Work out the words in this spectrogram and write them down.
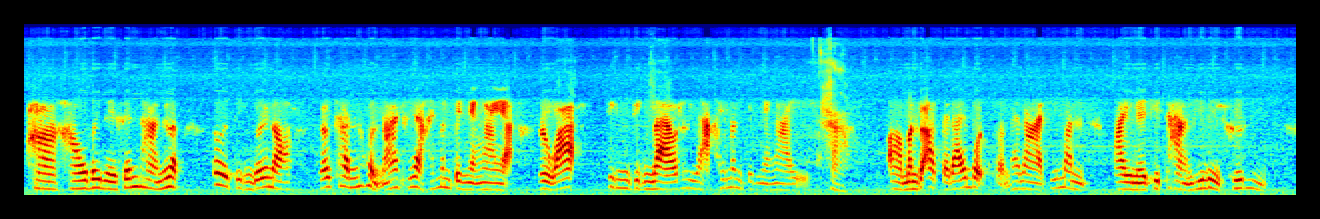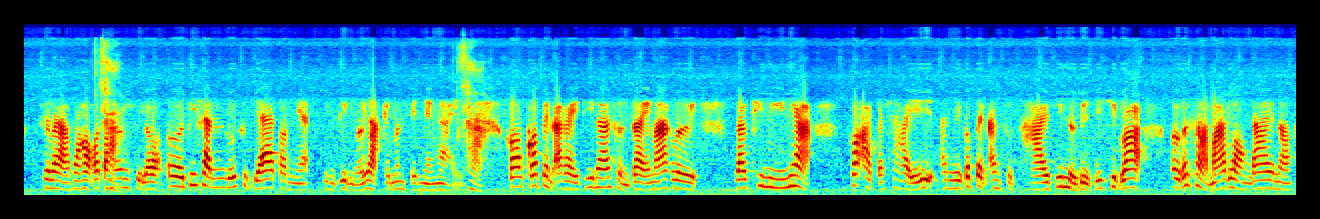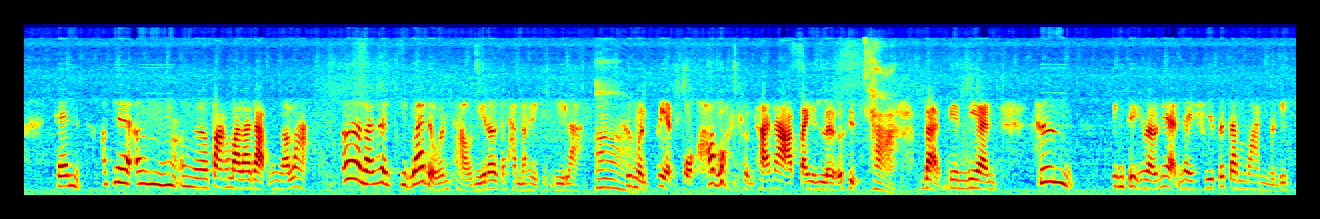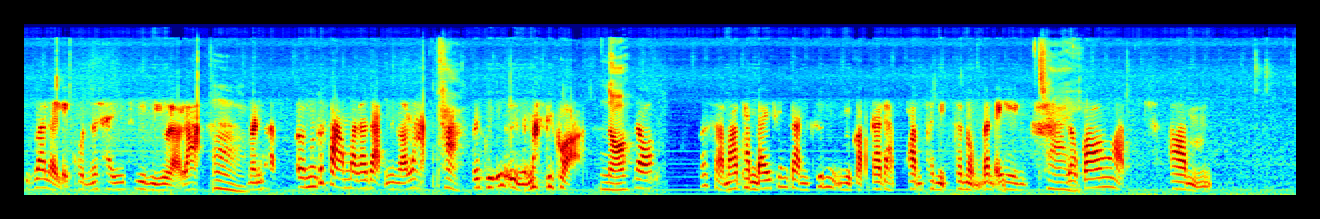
พาเขาไปในเส้นทางที่แบบเออจริงด้วยเนาะแล้วฉันหนหน้าฉันอยากให้มันเป็นยังไงอะหรือว่าจริง ๆ แล้วเธออยากให้มันเป็นยังไงค่ะ เอ่อมันก็อาจจะได้บทสนทนาที่มันไปในทิศทางที่ดีขึ้นใช่ไหมคะเพราะเขาก็ต้องค่ะเริ่มคิดแล้วว่าเออที่ฉันรู้สึกแย่ตอนเนี้ยจริงๆแล้วอยากให้มันเป็นยังไง ค่ะ ก็ก็เป็นอะไรที่น่าสนใจมากเลย แล้วทีนี้เนี่ยก็อาจจะใช้อันนี้ก็เป็นอันสุดท้ายที่หนูดีที่คิดว่า เออก็สามารถลองได้เนาะเช่นโอเคเออเออฟังมาระดับหนึงแล้วล่ะเออแล้วเธอคิดว่าเดี๋ยววันเสาร์นี้เราจะทำอะไรกันดีล่ะอืมคือเหมือนเปลี่ยนหัวข้อบทสนทนาไปเลย ค่ะ แบบเนียนๆ ซึ่ง จริงๆ แล้วเนี่ยในชีวิตประจำวันหนูดีคิดว่าหลายๆคนก็ใช้วิธีนี้อยู่แล้วล่ะอืมเหมันแบบเออมันก็ฟังมาระดับหนึ่งแล้วล่ะค่ะ ไปคุยเรื่องอื่นกันมากดีกว่าเนาะเนาะก็สามารถทำได้เช่นกันขึ้นอยู่กับระดับความสนิทสนมกันเอง ใช่แล้วก็อืม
